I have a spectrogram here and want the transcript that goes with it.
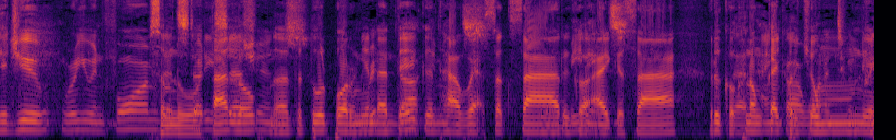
Did you were you informed សំ that ណួរ study តើលោក sessions ទទួលព័ត៌ or មានដែរ written ទេគឺថាវគ្គ documents សិក្សាឬក៏ឯកសារ ឬក៏ក្នុងកិច្ចប្រជុំនា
